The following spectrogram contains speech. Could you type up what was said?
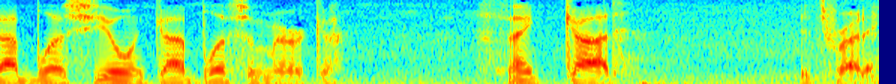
God bless you and God bless America. Thank God it's Friday.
